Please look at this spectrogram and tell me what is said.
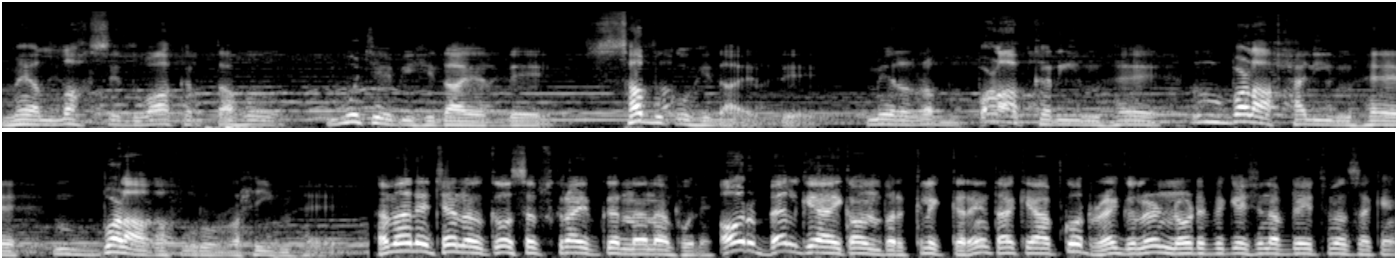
میں اللہ سے دعا کرتا ہوں، مجھے بھی ہدایت دے، سب کو ہدایت دے۔ میرا رب بڑا کریم ہے، بڑا حلیم ہے، بڑا غفور الرحیم ہے۔ ہمارے چینل کو سبسکرائب کرنا نہ بھولیں اور بیل کے آئیکن پر کلک کریں تاکہ آپ کو ریگولر نوٹیفیکیشن اپڈیٹس مل سکیں۔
